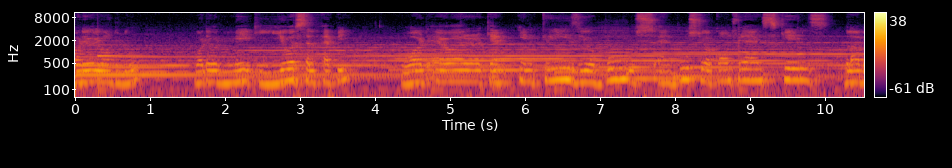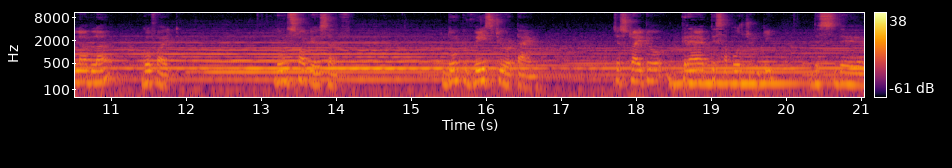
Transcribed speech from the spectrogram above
Whatever you want to do whatever make yourself happy whatever can increase your boost and boost your confidence skills blah blah blah go for it. Don't stop yourself. Don't waste your time. Just try to grab this opportunity this the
